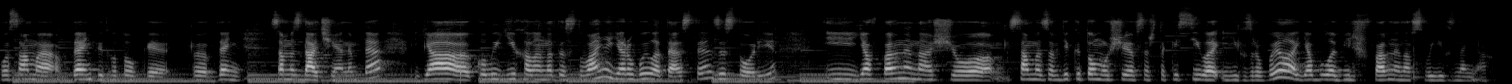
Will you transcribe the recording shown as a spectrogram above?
Бо саме в день підготовки, е, в день саме здачі НМТ, я коли їхала на тестування, я робила тести з історії. І я впевнена, що саме завдяки тому, що я все ж таки сіла і їх зробила, я була більш впевнена в своїх знаннях.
